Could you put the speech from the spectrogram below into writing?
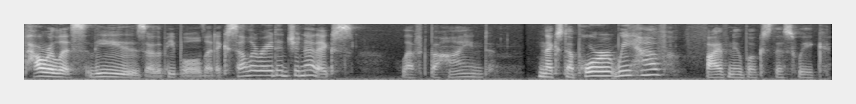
Powerless, these are the people that accelerated genetics left behind. Next up, horror, we have five new books this week.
